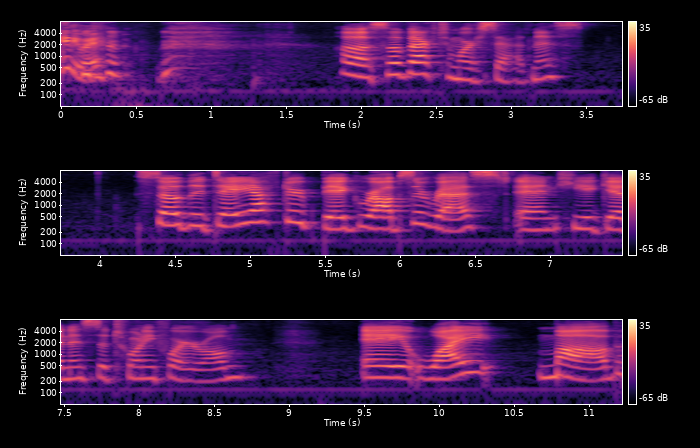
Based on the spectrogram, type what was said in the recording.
anyway, Uh, so back to more sadness. So the day after Big Rob's arrest, and he again is the 24 year old, a white mob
